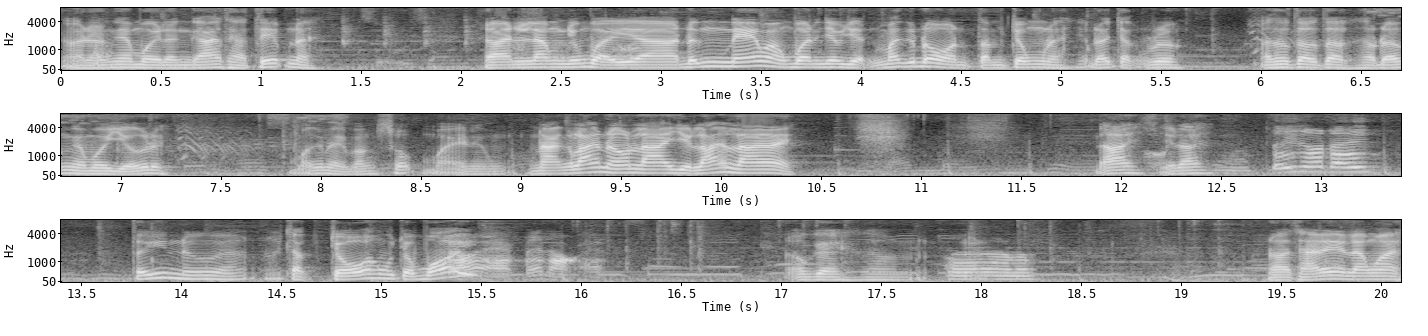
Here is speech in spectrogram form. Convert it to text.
rồi đến ngày 10 lần gái thả tiếp này. Rồi anh Long chuẩn bị à, đứng néo bằng bên giao dịch mấy cái đồ tầm trung này đỡ chặt rương. À, từ từ từ từ đỡ ngày 10 giữ đi mấy cái này bắn sốt mày này. Này cái lái nữa lai vừa lái lai này. Đây vậy đây. Tí nữa đi. Tí nữa à. nó chặt chỗ không chỗ bối hạt ok thôi. à, rồi thả đi Long ơi.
